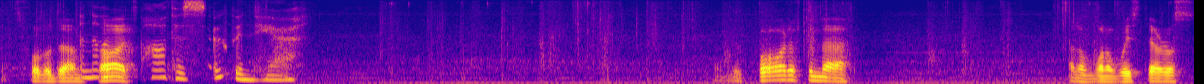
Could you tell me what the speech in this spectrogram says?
Let's follow them. Another path has opened here. Part of the map. I don't want to waste arrows.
